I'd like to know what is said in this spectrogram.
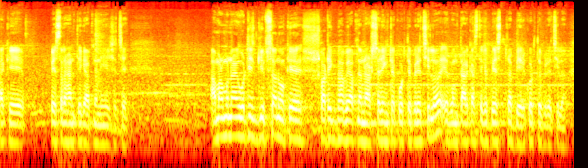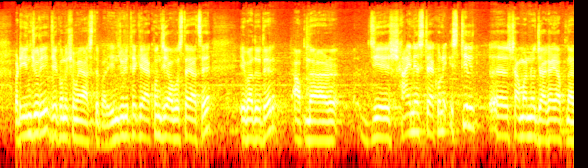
তাকে পেসারহান থেকে আপনি নিয়ে এসেছে। আমার মনে হয় ওটিস গিপসন ওকে সঠিকভাবে আপনার নার্সারিংটা করতে পেরেছিল এবং তার কাছ থেকে বেস্টটা বের করতে পেরেছিল। বাট ইঞ্জুরি যে কোনো সময় আসতে পারে। ইঞ্জুরি থেকে এখন যে অবস্থায় আছে, এবাদতের আপনার যে শাইনেসটা এখন স্টিল সামান্য জায়গায় আপনার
